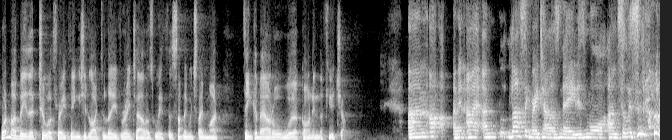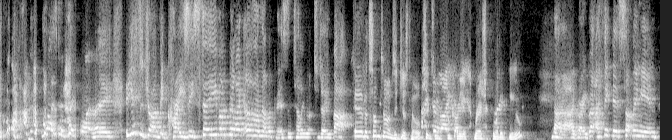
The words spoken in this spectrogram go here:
What might be the two or three things you'd like to leave retailers with as something which they might think about or work on in the future? Um, I, I, mean, I, um, last thing retailers need is more unsolicited advice from people like me. It used to drive me crazy, Steve. I'd be like, oh, another person telling me what to do. But yeah, but sometimes it just helps. It gives somebody a fresh point of view. No, no, I agree. But I think there's something in,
